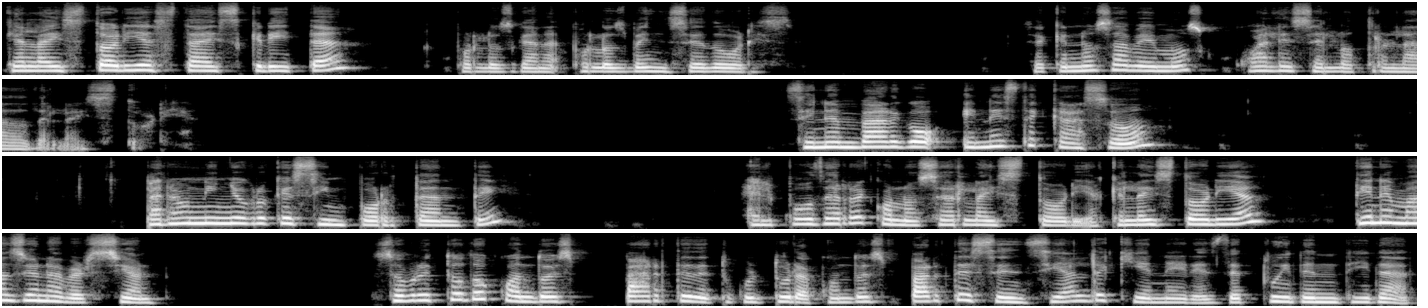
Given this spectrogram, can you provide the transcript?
que la historia está escrita por los, por los vencedores. O sea que no sabemos cuál es el otro lado de la historia. Sin embargo, en este caso, para un niño creo que es importante el poder reconocer la historia, que la historia tiene más de una versión, sobre todo cuando es parte de tu cultura, cuando es parte esencial de quién eres, de tu identidad,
